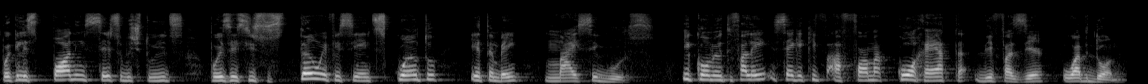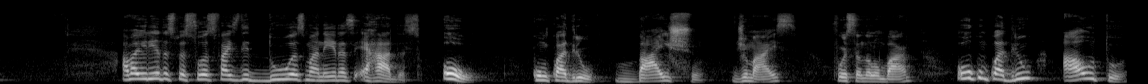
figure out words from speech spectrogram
porque eles podem ser substituídos por exercícios tão eficientes quanto e também mais seguros. E como eu te falei, segue aqui a forma correta de fazer o abdômen. A maioria das pessoas faz de duas maneiras erradas, ou com o quadril baixo demais, forçando a lombar, ou com o quadril alto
